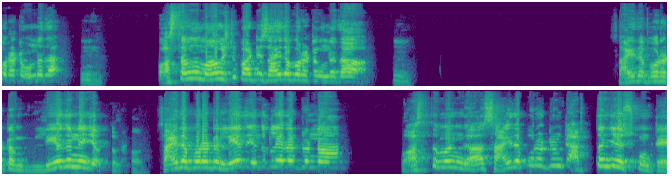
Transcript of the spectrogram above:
పోరాటం ఉన్నదా. వాస్తవంగా మావోయిస్టు పార్టీ సాయుధ పోరాటం ఉన్నదా. సాయుధ పోరాటం లేదని నేను చెప్తున్నా అవును. సాయుధ పోరాటం లేదు ఎందుకు లేదంటున్నా వాస్తవంగా సాయుధ పోరాటం అంటే అర్థం చేసుకుంటే.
